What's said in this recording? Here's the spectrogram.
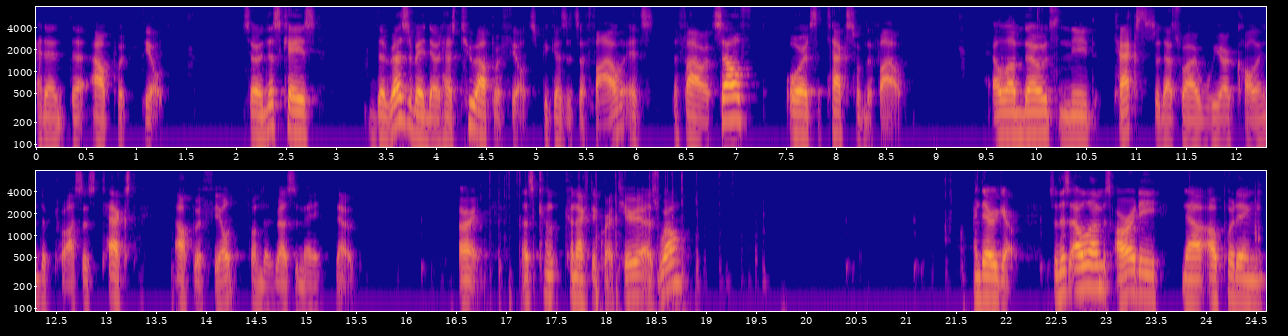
and then the output field. So in this case, the resume node has two output fields because it's a file. It's the file itself or it's the text from the file. LM nodes need text, so that's why we are calling the process text output field from the resume node. All right, let's con connect the criteria as well. And there we go. So this LM is already now outputting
